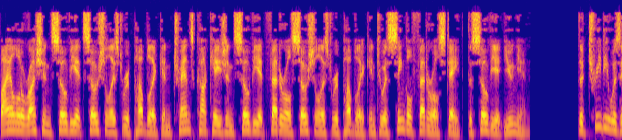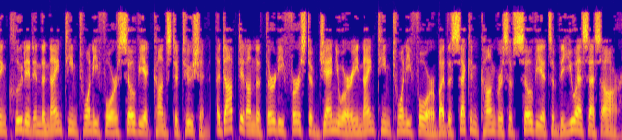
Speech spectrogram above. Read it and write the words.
Byelorussian Soviet Socialist Republic and Transcaucasian Soviet Federal Socialist Republic into a single federal state, the Soviet Union. The treaty was included in the 1924 Soviet Constitution, adopted on 31 January 1924 by the Second Congress of Soviets of the USSR.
